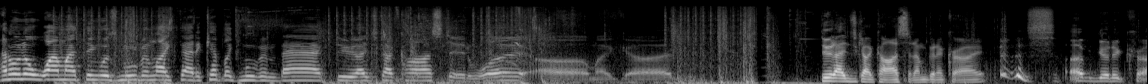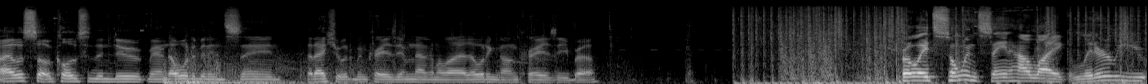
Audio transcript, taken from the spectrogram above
I don't know why my thing was moving like that. It kept like moving back, dude. I just got costed. What? Oh my god. Dude, I just got costed. I'm gonna cry. I'm gonna cry. I was so close to the nuke, man. That would have been insane. That actually would have been crazy. I'm not gonna lie. That would have gone crazy, bro. Bro, it's so insane how, like, literally you,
